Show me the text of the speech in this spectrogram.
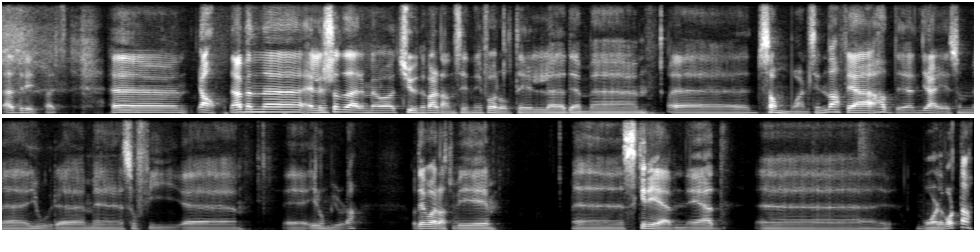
det er dritnice. Eh, ja, nei, men uh, ellers så det der med å tune hverdagen sin i forhold til eh, det med uh, samboeren sin, da. For jeg hadde en greie som jeg gjorde med Sofie i romjula. Og det var at vi skrev ned målet vårt, da.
